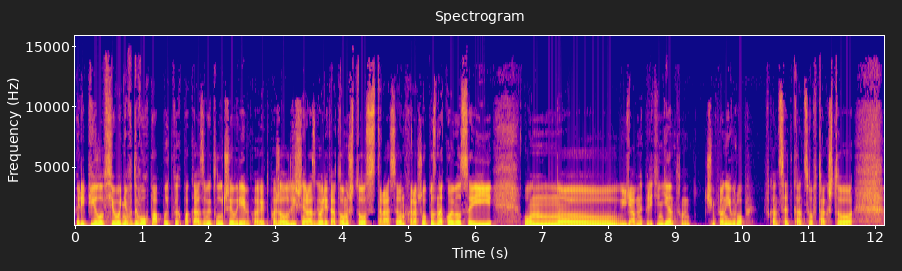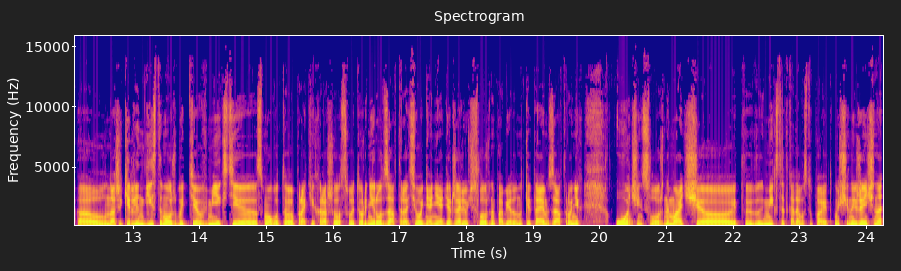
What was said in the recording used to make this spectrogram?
Репилов сегодня в двух попытках показывает лучшее время. Это, пожалуй, лишний раз говорит о том, что с трассой он хорошо познакомился, и он э, явный претендент, он чемпион Европы в конце концов. Так что э, наши кирлингисты, может быть, в миксте смогут э, пройти хорошо свой турнир. Вот завтра, сегодня они одержали очень сложную победу над Китаем. Завтра у них очень сложный матч. Э, это, микст — это когда выступают мужчина и женщина.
